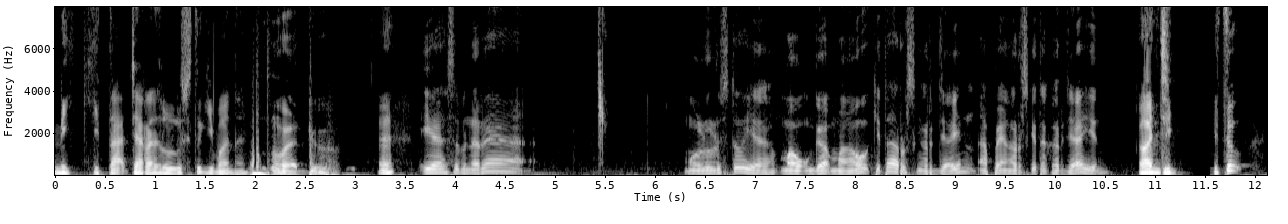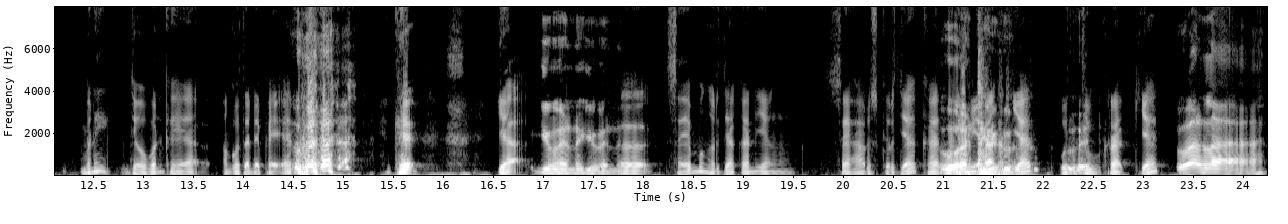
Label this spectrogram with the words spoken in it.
Nih kita cara lulus tuh gimana? Waduh. Eh? Iya sebenarnya mau lulus tuh ya mau nggak mau kita harus ngerjain apa yang harus kita kerjain. Anjing itu mana jawaban kayak anggota DPR kayak ya Gimana gimana? eh, saya mengerjakan yang saya harus kerjakan demi Waduh. rakyat untuk rakyat Walah.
